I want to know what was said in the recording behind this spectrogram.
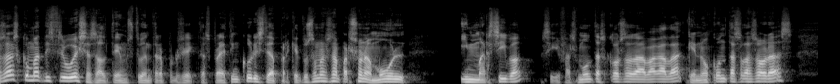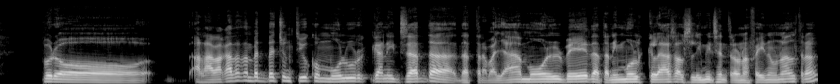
saps com et distribueixes el temps tu entre projectes? Perquè tinc curiositat, perquè tu sembles una persona molt immersiva, o sigui, fas moltes coses a la vegada, que no comptes les hores, però a la vegada també et veig un tio com molt organitzat de, de treballar molt bé, de tenir molt clars els límits entre una feina i una altra,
